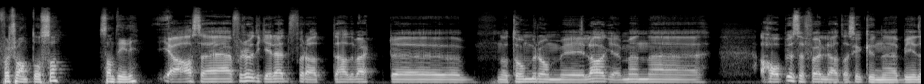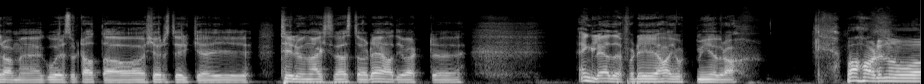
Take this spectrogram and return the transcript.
forsvant også, samtidig. Ja, altså, jeg er for så vidt ikke redd for at det hadde vært uh, noe tomrom i laget, men uh, jeg håper jo selvfølgelig at jeg skal kunne bidra med gode resultater og kjørestyrke i, til UNOX neste år. Det hadde jo vært uh, en glede, for de har gjort mye bra. Hva Har du noe,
